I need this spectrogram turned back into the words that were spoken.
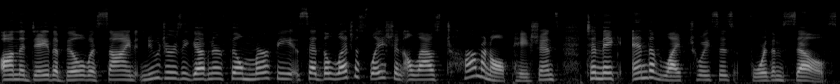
On the day the bill was signed, New Jersey Governor Phil Murphy said the legislation allows terminal patients to make end of life choices for themselves.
